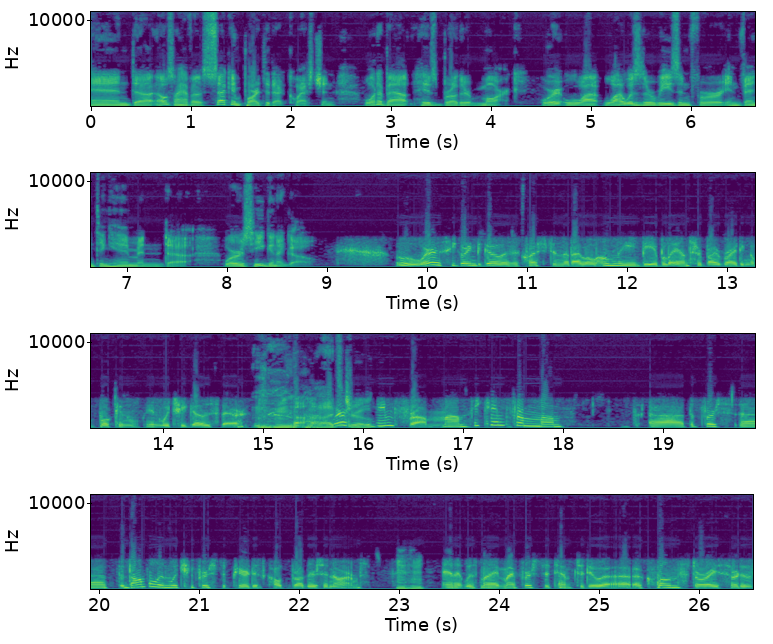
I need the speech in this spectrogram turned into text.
and uh, I also have a second part to that question. What about his brother Mark? Where why, why was the reason for inventing him, and uh, where is he going to go? Ooh, where is he going to go is a question that I will only be able to answer by writing a book in in which he goes there. Mm-hmm. uh, that's where true. he came from? Um, he came from um, uh, the first uh, the novel in which he first appeared is called Brothers in Arms, mm-hmm. and it was my my first attempt to do a, a clone story, sort of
